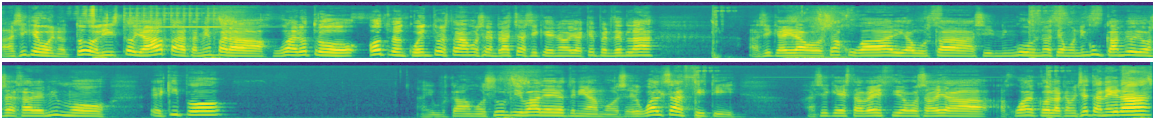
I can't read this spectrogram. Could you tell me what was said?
Así que bueno, todo listo ya para también para jugar otro, otro encuentro. Estábamos en racha, así que no había que perderla. Así que ahí vamos a jugar y a buscar sin ningún, no hacíamos ningún cambio y vamos a dejar el mismo equipo. Ahí buscábamos un rival y ahí lo teníamos. El Walsall City. Así que esta vez íbamos a ir a, jugar con la camiseta negra.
